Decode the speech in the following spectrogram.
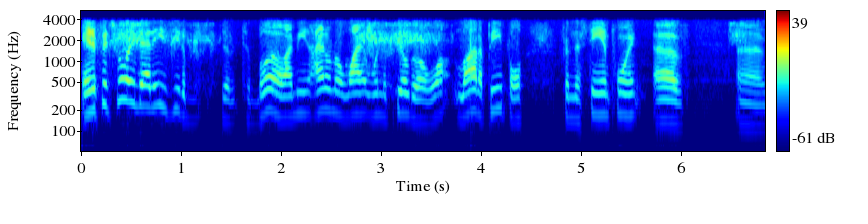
and if it's really that easy to, to to blow, I mean, I don't know why it wouldn't appeal to a lo- lot of people from the standpoint of uh,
